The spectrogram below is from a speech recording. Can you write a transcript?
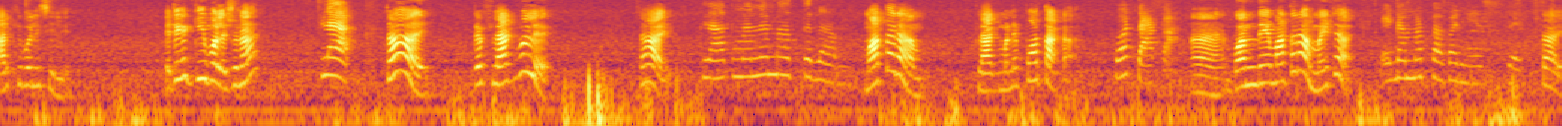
আর কি বলেছিলে? এটাকে কি বলে শোনা ফ্ল্যাগ তাই? এটা ফ্ল্যাগ বলে? তাই? ফ্ল্যাগ মানে মাতরাম। মাতারাম। ফ্ল্যাগ মানে পতাকা। পতাকা। হ্যাঁ বন্দে মাতারাম এটা? এটা আমার পাপা নিয়ে এসছে। তাই?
